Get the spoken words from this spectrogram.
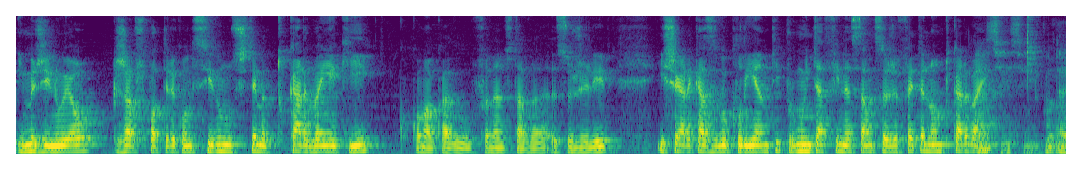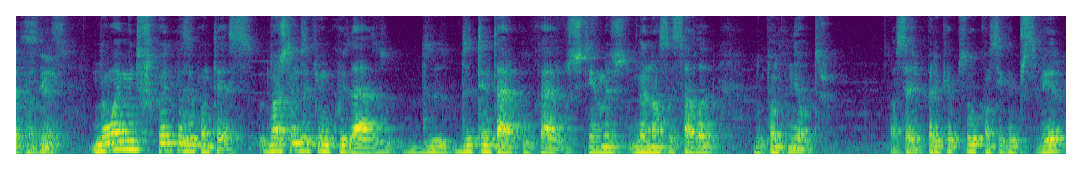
imagino eu que já vos pode ter acontecido um sistema de tocar bem aqui, como há bocado o Fernando estava a sugerir, e chegar à casa do cliente e por muita afinação que seja feita não tocar bem. Sim, sim. Acontece, Não é muito frequente, mas acontece. Nós temos aqui um cuidado de, de tentar colocar os sistemas na nossa sala no ponto neutro. Ou seja, para que a pessoa consiga perceber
